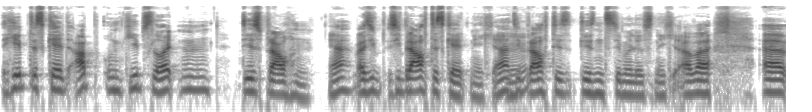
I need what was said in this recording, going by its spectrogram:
heb das Geld ab und gib's Leuten, die es brauchen. Ja, weil sie, sie braucht das Geld nicht, ja, mhm. sie braucht dies, diesen Stimulus nicht. Aber äh,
